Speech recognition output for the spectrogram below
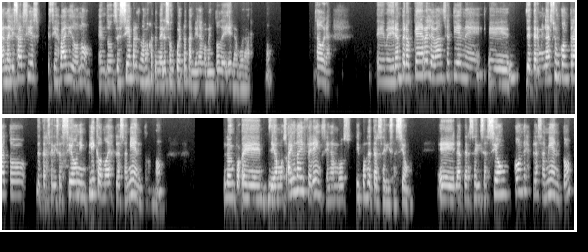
analizar si es, si es válido o no. Entonces, siempre tenemos que tener eso en cuenta también al momento de elaborar. ¿no? Ahora, me dirán, pero ¿qué relevancia tiene determinar si un contrato de tercerización implica o no desplazamiento? ¿no? digamos, hay una diferencia en ambos tipos de tercerización. Eh, la tercerización con desplazamiento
